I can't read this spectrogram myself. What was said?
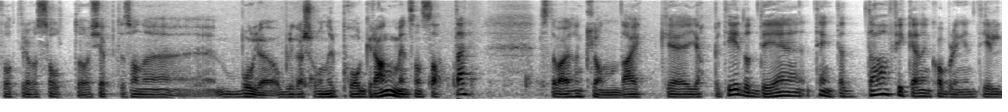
folk drev og solgte og kjøpte sånne boligobligasjoner på Grang mens han satt der. Så det var jo sånn Klondyke-jappetid, og det tenkte jeg Da fikk jeg den koblingen til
